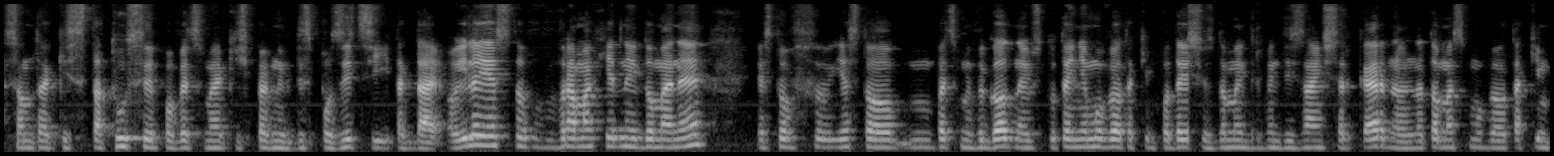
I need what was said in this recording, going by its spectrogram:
są to jakieś statusy, powiedzmy, jakichś pewnych dyspozycji i tak dalej. O ile jest to w ramach jednej domeny, jest to, jest to powiedzmy wygodne, już tutaj nie mówię o takim podejściu z Domain Driven Design Share Kernel, natomiast mówię o takim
